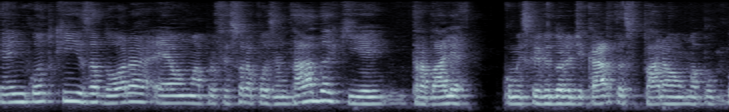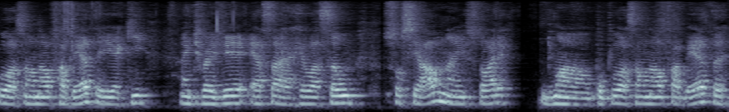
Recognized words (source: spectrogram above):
é, enquanto que Isadora é uma professora aposentada que trabalha como escrevedora de cartas para uma população analfabeta, e aqui a gente vai ver essa relação social na história de uma população analfabeta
